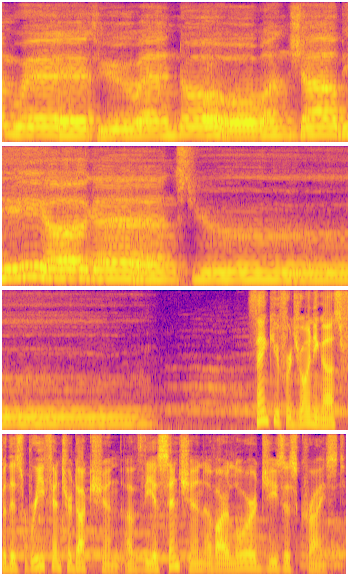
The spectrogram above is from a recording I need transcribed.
am with you, and no one shall be Thank you for joining us for this brief introduction of the ascension of our Lord Jesus Christ.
